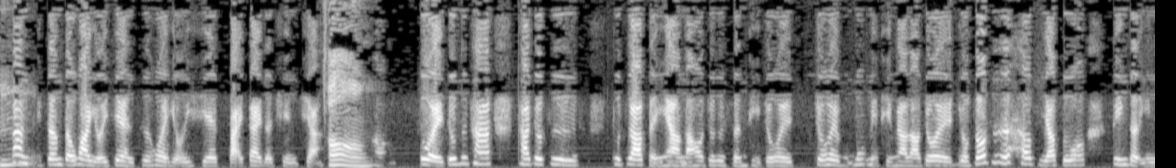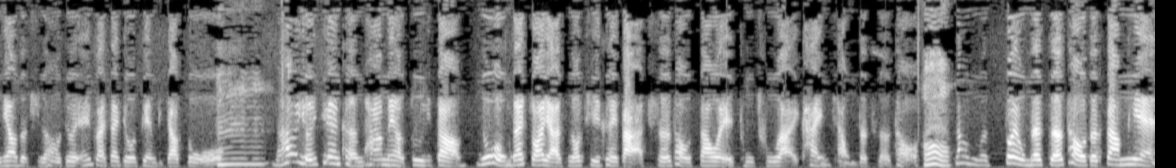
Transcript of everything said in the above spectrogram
那女生的话，有一些人是会有一些白带的现象。哦，对，就是她，她就是不知道怎样，然后就是身体就会就会莫名其妙，然后就会有时候是喝比较多冰的饮料的时候，就会哎白带就会变比较多。嗯，然后有一些人可能他没有注意到，如果我们在刷牙的时候，其实可以把舌头稍微吐出来看一下我们的舌头。哦，那我们对我们的舌头的上面。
